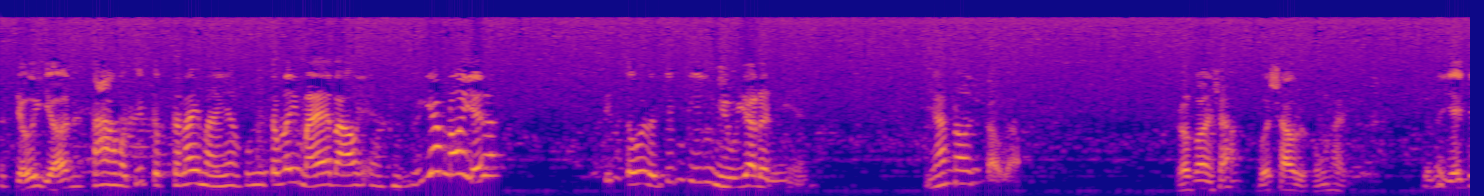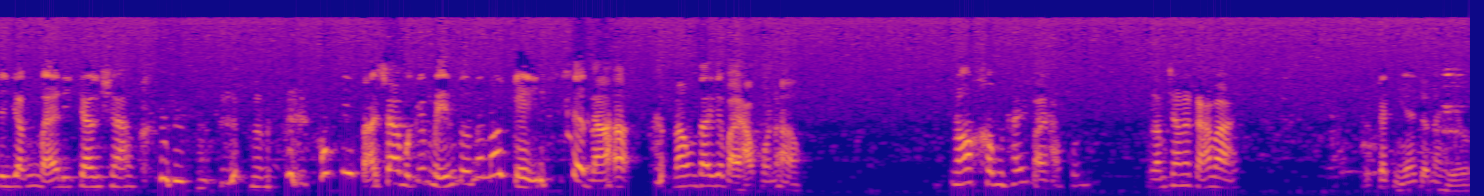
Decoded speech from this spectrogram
Nó chửi vợ nó tao mà tiếp tục tao lấy mày cũng như tao lấy mẹ tao. Nó dám nói vậy đó. Chính tôi là chứng kiến nhiều gia đình. Vậy. dám nói cái câu đó rồi coi sao? Bữa sau rồi cũng hay. Cho nó vậy cho dân mẹ đi chơi sao? Không biết tại sao mà cái miệng tôi nó nói kỳ đó nó không thấy cái bài học của nó không? Nó không thấy bài học của nó. Làm sao nó trả bài? Được cách nghĩa cho nó hiểu.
